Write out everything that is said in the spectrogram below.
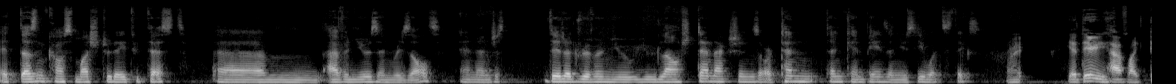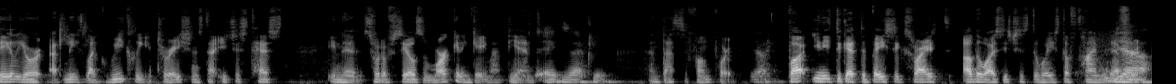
It doesn't cost much today to test um, avenues and results, and then just data driven. You you launch ten actions or 10, 10 campaigns, and you see what sticks. Right. Yeah, there you have like daily or at least like weekly iterations that you just test in a sort of sales and marketing game at the end. Exactly. And that's the fun part. Yeah. But you need to get the basics right. Otherwise, it's just a waste of time and effort. Yeah.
